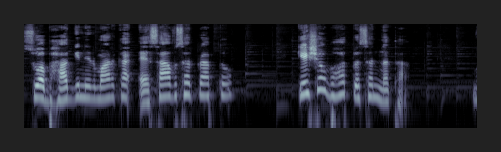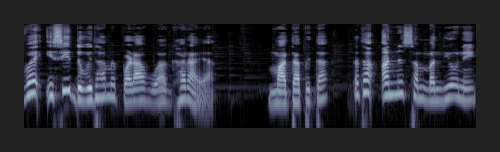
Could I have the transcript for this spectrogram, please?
स्वभाग्य निर्माण का ऐसा अवसर प्राप्त हो? केशव बहुत प्रसन्न न था। वह इसी दुविधा में पड़ा हुआ घर आया। माता पिता तथा अन्य संबंधियों ने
